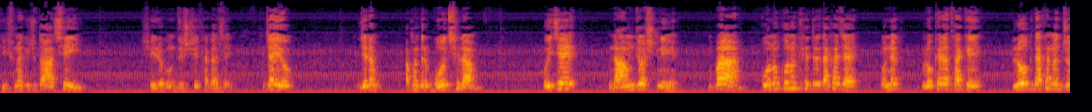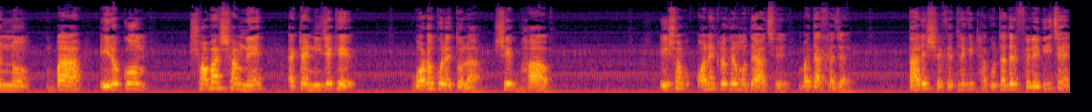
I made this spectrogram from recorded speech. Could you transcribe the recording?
কিছু না কিছু তো আছেই। সেই রকম দৃষ্টি থাকা চাই। যাই হোক, যেটা আপনাদের বলছিলাম, ওই যে নামযশ নিয়ে, বা কোনো কোনো ক্ষেত্রে দেখা যায় অনেক লোকেরা থাকে, লোক দেখানোর জন্য, বা এরকম সবার সামনে একটা নিজেকে বড় করে তোলা, সে ভাব, এইসব অনেক লোকের মধ্যে আছে, বা দেখা যায়। তাহলে সেক্ষেত্রে কি ঠাকুর তাদের ফেলে দিয়েছেন?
